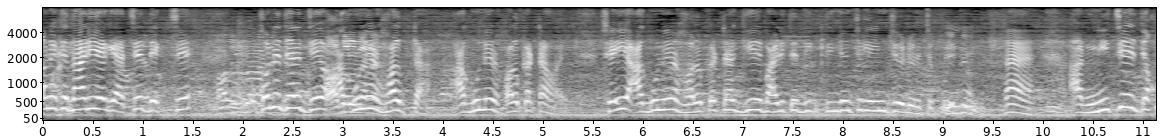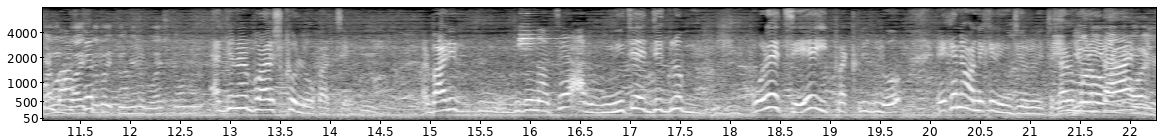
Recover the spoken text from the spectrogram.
অনেকে দাঁড়িয়ে গেছে দেখছে। ওখানে যারা যে আগুনের হলকা আগুনের হলকাটা হয় সেই আগুনের হলকাটা গিয়ে বাড়িতে তিনজন ছেলে ইনজিওর্ড হয়েছে হ্যাঁ আর নিচে যখন বাস্টে একজনের বয়স্ক লোক আছে। আর বাড়ির দুজন আছে আর নিচে যেগুলো পড়েছে ইট পাটকিগুলো এখানে অনেকের ইনজিওর হয়েছে কারণ মাথায় অনেক।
